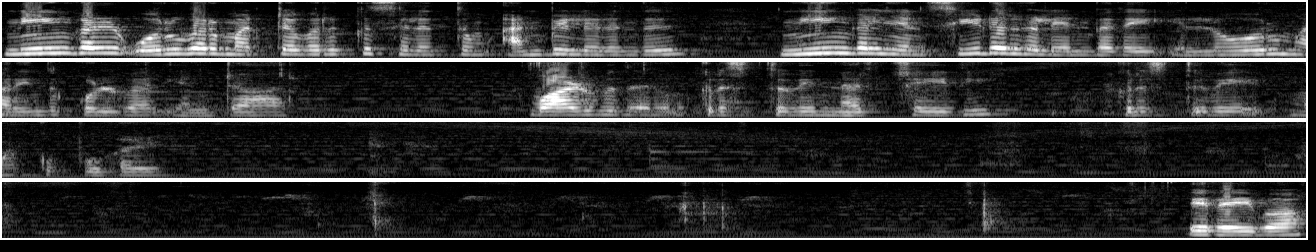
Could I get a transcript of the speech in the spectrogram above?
நீங்கள் ஒருவர் மற்றவருக்கு செலுத்தும் அன்பிலிருந்து நீங்கள் என் சீடர்கள் என்பதை எல்லோரும் அறிந்து கொள்வர் என்றார். வாழ்வு தரும் கிறிஸ்துவின் நற்செய்தி கிறிஸ்துவே உமக்கு புகழ். இறைவா.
